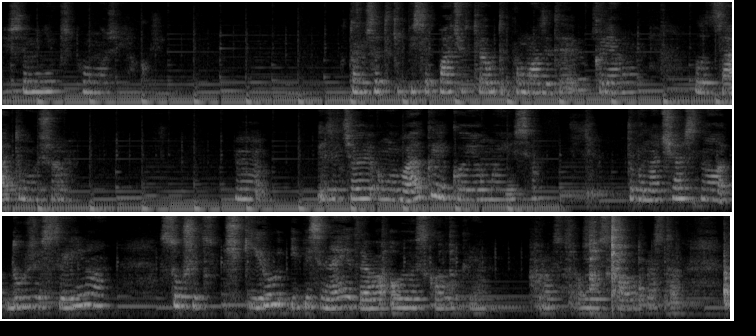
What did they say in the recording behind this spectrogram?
Якщо мені допоможе якось. Потім все-таки після патчів треба буде помазати кремом лице, тому що ну, із-за цієї омивайки, якою я миюся, то вона чесно дуже сильно сушить шкіру, і після неї треба обов'язково крем. Просто обов'язково просто. Ну,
